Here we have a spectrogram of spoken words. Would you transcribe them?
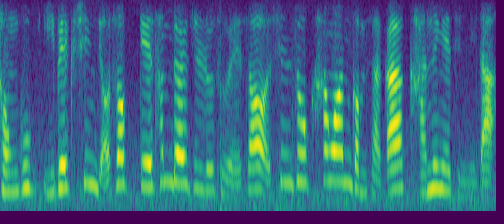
전국 256개 선별진료소에서 신속 항원 검사가 가능해집니다.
